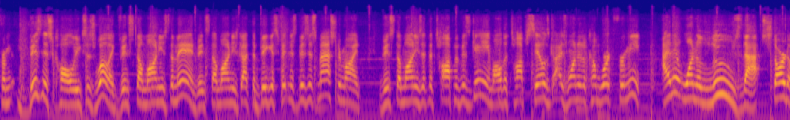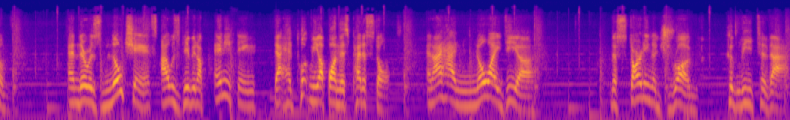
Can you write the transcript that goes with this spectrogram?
from business colleagues as well, like Vince Del Monte's the man. Vince Del Monte's got the biggest fitness business mastermind. Vince Del Monte's at the top of his game. All the top sales guys wanted to come work for me. I didn't want to lose that stardom. And there was no chance I was giving up anything that had put me up on this pedestal. And I had no idea the starting a drug could lead to that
